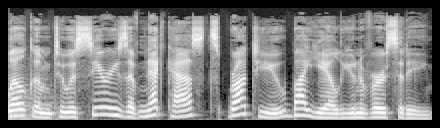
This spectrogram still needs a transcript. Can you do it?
Welcome to a series of netcasts brought to you by Yale University.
